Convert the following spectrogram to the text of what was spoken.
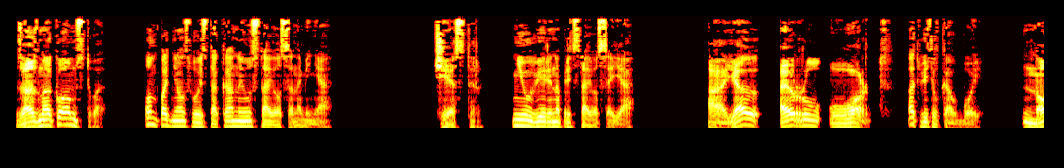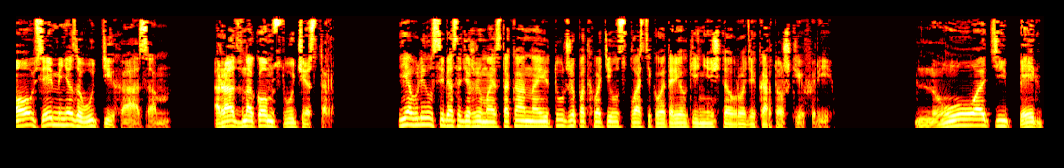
за знакомство?» Он поднял свой стакан и уставился на меня. «Честер», — неуверенно представился я. «А я Эрл Уорд», — ответил ковбой. «Но все меня зовут Техасом. Рад знакомству, Честер. Я влил в себя содержимое стакана и тут же подхватил с пластиковой тарелки нечто вроде картошки фри. «Ну, а теперь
